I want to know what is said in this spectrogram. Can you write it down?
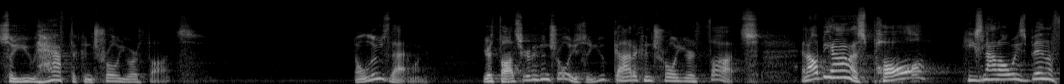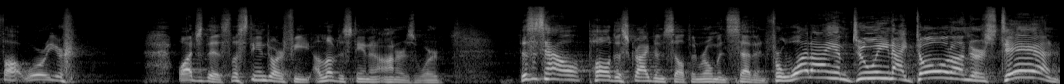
So you have to control your thoughts. Don't lose that one. Your thoughts are going to control you, so you've got to control your thoughts. And I'll be honest, Paul, he's not always been a thought warrior. Watch this. Let's stand to our feet. I love to stand and honor his word. This is how Paul described himself in Romans 7. For what I am doing, I don't understand.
